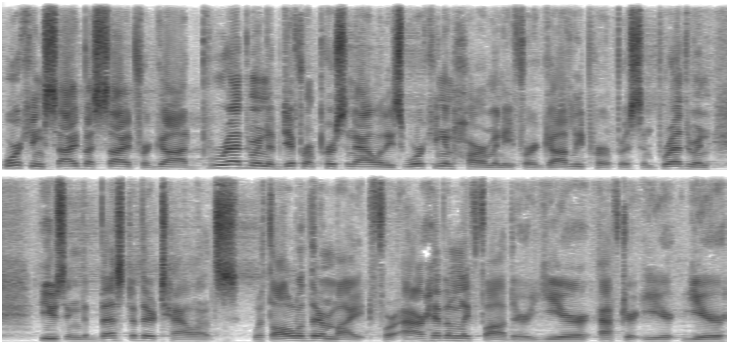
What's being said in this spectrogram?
working side by side for God, brethren of different personalities working in harmony for a godly purpose, and brethren using the best of their talents with all of their might for our Heavenly Father year after year, year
